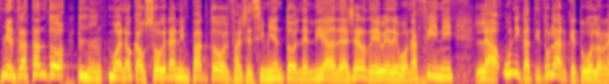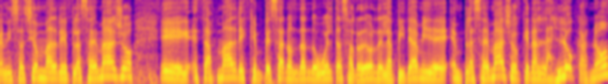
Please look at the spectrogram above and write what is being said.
Mientras tanto, bueno, causó gran impacto el fallecimiento en el día de ayer de Eve de Bonafini, la única titular que tuvo la organización Madre de Plaza de Mayo, eh, estas madres que empezaron dando vueltas alrededor de la pirámide en Plaza de Mayo, que eran las locas, ¿no?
